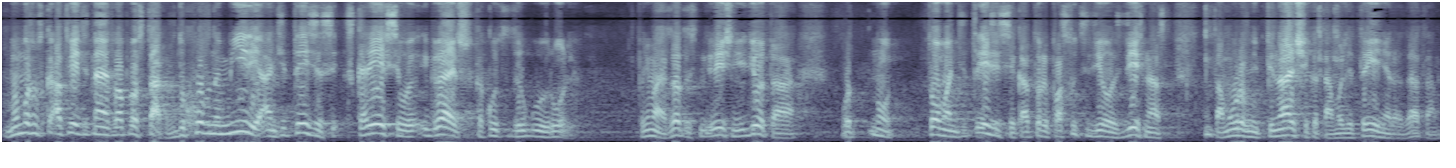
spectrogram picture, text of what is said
мы можем ответить на этот вопрос так. В духовном мире антитезис, скорее всего, играет какую-то другую роль. Понимаешь, да? То есть речь не идет о вот, ну, том антитезисе, который, по сути дела, здесь на ну, там, уровне пенальщика там, или тренера, да, там,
